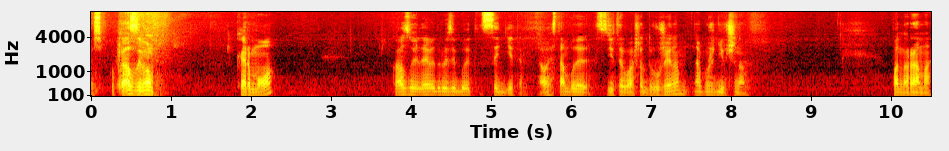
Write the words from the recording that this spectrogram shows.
Ось показую вам кермо. Показую, де ви, друзі, будете сидіти. А ось там буде сидіти ваша дружина або ж дівчина. Панорама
